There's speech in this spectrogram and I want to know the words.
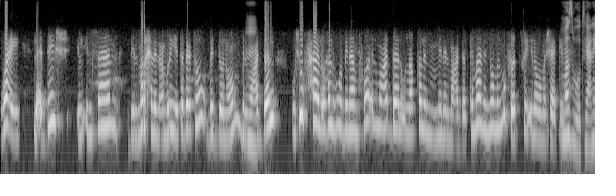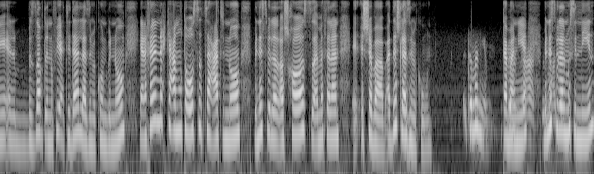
وعي لقديش الإنسان بالمرحلة العمرية تبعته بده نوم بالمعدل وشوف حاله هل هو بينام فوق المعدل ولا أقل من المعدل. كمان النوم المفرط في له مشاكل. مزبوط. يعني بالضبط إنه في اعتدال لازم يكون بالنوم. يعني خلينا نحكي عن متوسط ساعات النوم بالنسبة للأشخاص مثلا الشباب قديش لازم يكون؟ 8 8 بالنسبة للمسنين؟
